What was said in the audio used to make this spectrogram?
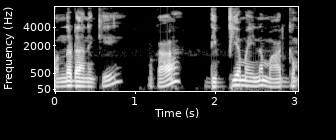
పొందడానికి ఒక దివ్యమైన మార్గం.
